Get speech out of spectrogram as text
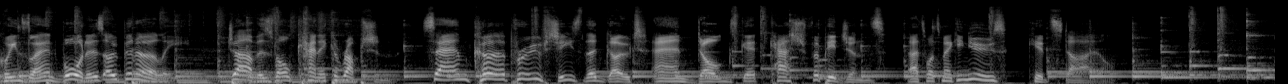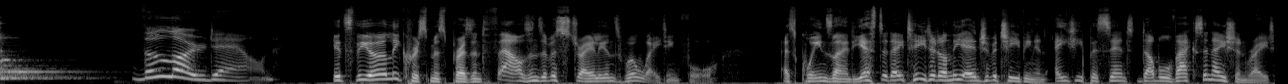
Queensland borders open early. Java's volcanic eruption. Sam Kerr proves she's the goat, and dogs get cash for pigeons. That's what's making news, kid style. The Lowdown. It's the early Christmas present thousands of Australians were waiting for. As Queensland yesterday teetered on the edge of achieving an 80% double vaccination rate,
